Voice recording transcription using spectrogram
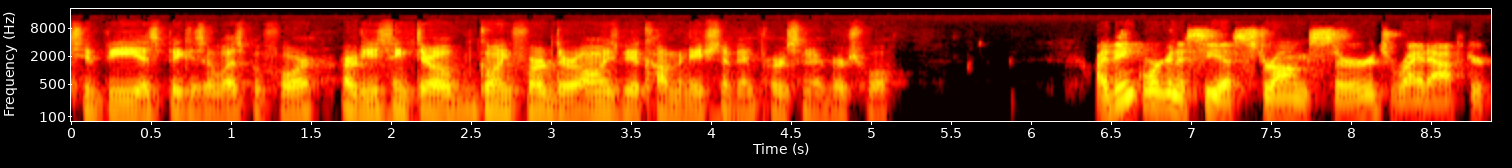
to be as big as it was before? Or do you think there'll going forward there'll always be a combination of in-person and virtual? I think we're going to see a strong surge right after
